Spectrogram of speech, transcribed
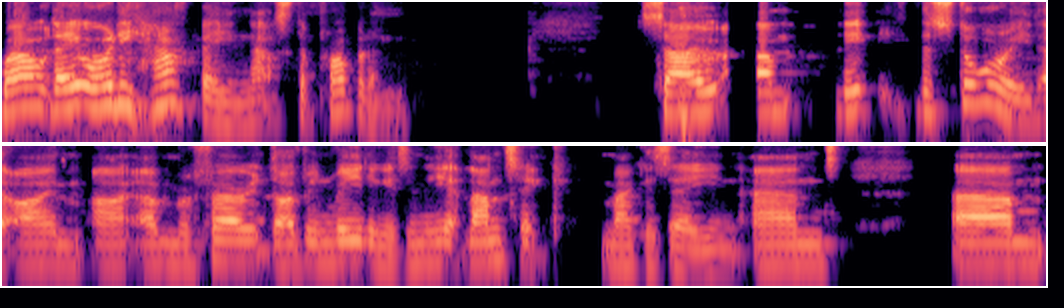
Well, they already have been. That's the problem. So um, the the story that I'm I'm referring that I've been reading is in the Atlantic magazine, and um,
